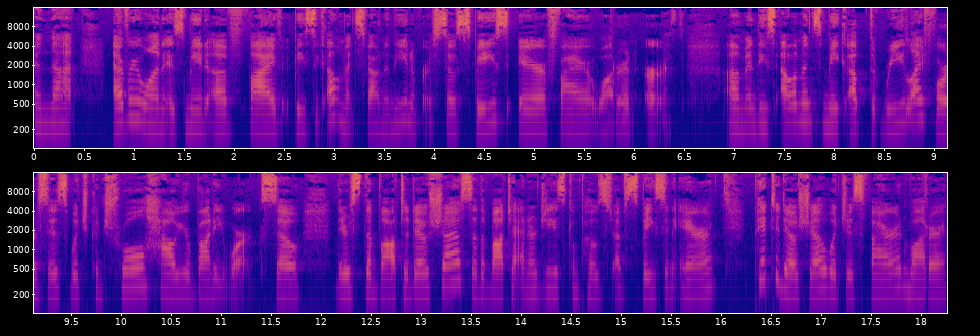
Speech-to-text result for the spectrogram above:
and that everyone is made of five basic elements found in the universe. So space, air, fire, water, and earth. Um, and these elements make up three life forces which control how your body works. So there's the Vata dosha. So the Vata energy is composed of space and air. Pitta dosha, which is fire and water,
